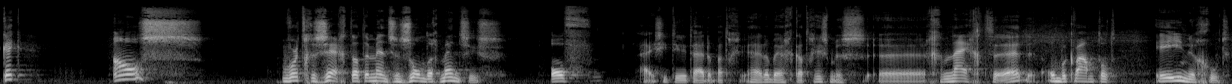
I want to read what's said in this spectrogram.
Kijk, als wordt gezegd dat een mens een zondig mens is, of hij citeert Heidelberg, Catechismus, eh, geneigd, eh, onbekwaam tot enig goed,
